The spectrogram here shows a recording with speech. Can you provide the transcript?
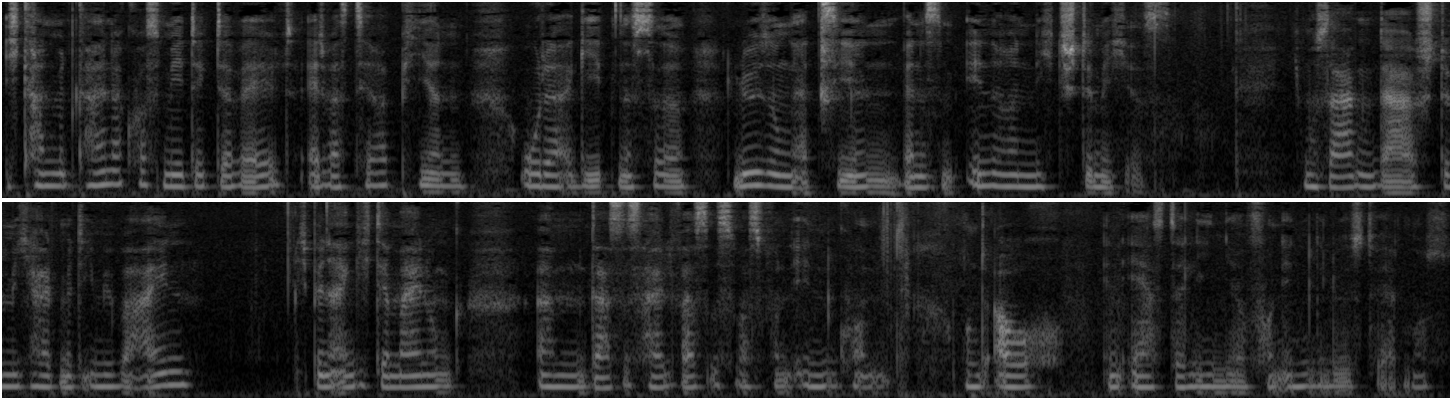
ich kann mit keiner Kosmetik der Welt etwas therapieren oder Ergebnisse, Lösungen erzielen, wenn es im Inneren nicht stimmig ist. Ich muss sagen, da stimme ich halt mit ihm überein. Ich bin eigentlich der Meinung, ähm, dass es halt was ist, was von innen kommt und auch in erster Linie von innen gelöst werden muss.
